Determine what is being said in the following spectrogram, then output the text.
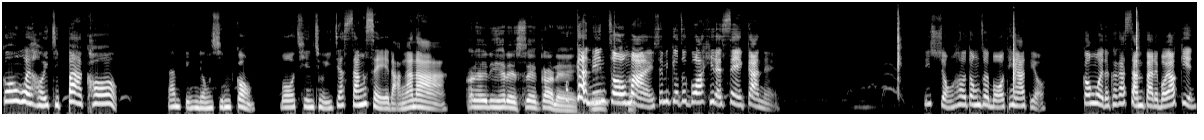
个月互伊一百箍。咱凭良心讲，无亲像伊遮丧世的人啊啦。安尼你迄个世间的，干恁做嘛？啥物叫做我迄个世干的？你上好当做无听着，讲话着较较三八的无要紧。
